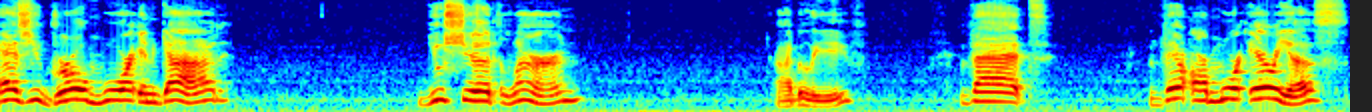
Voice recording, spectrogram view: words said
As you grow more in God, you should learn, I believe, that there are more areas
